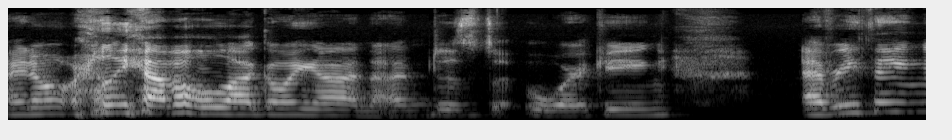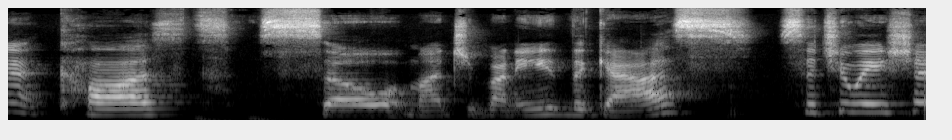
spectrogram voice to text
I don't really have a whole lot going on. I'm just working. Everything costs so much money. The gas situation,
